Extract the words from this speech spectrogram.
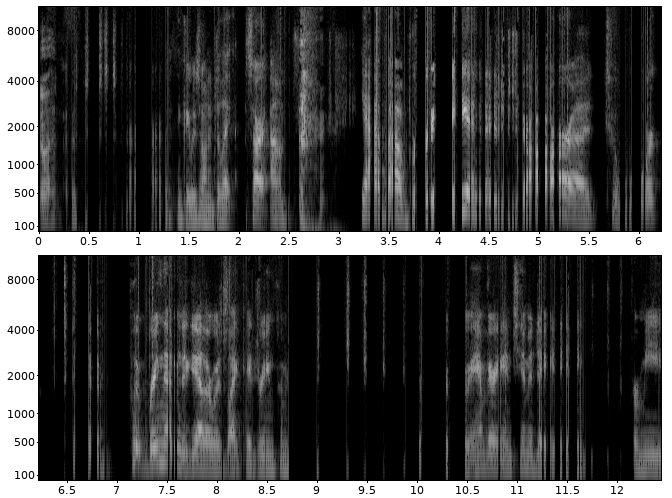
go ahead. I think it was on a delay. Sorry. Um, yeah, about Brea and Najarra to work to put bring them together was like a dream come true and very intimidating for me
